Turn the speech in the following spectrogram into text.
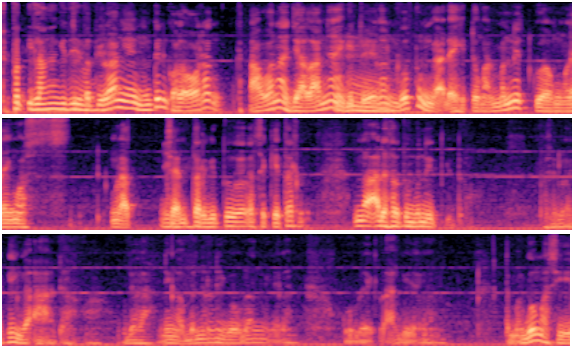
Cepet hilangnya gitu ya cepet hilangnya mungkin kalau orang ketahuan lah jalannya gitu ya kan. Gue pun nggak ada hitungan menit gue ngelengos ngeliat center gitu sekitar nggak ada satu menit gitu. Pas lagi nggak ada. Ah, udahlah ini nggak bener nih gue bilang ya kan. Gue balik lagi ya kan teman gue masih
